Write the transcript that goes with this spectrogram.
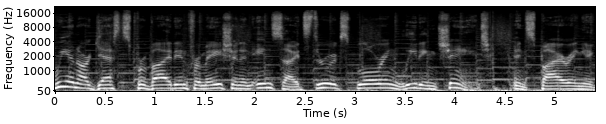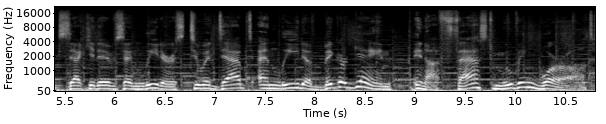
we and our guests provide information and insights through exploring leading change, inspiring executives and leaders to adapt and lead a bigger game in a fast moving world.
